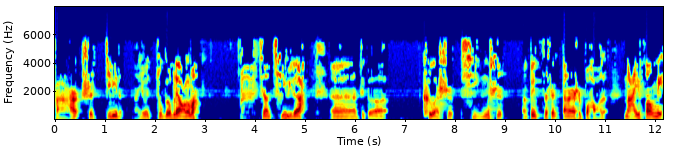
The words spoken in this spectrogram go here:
反而是吉利的，因为阻隔不了了嘛。像其余的呃这个克事行事，呃，对自身当然是不好的。哪一方面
